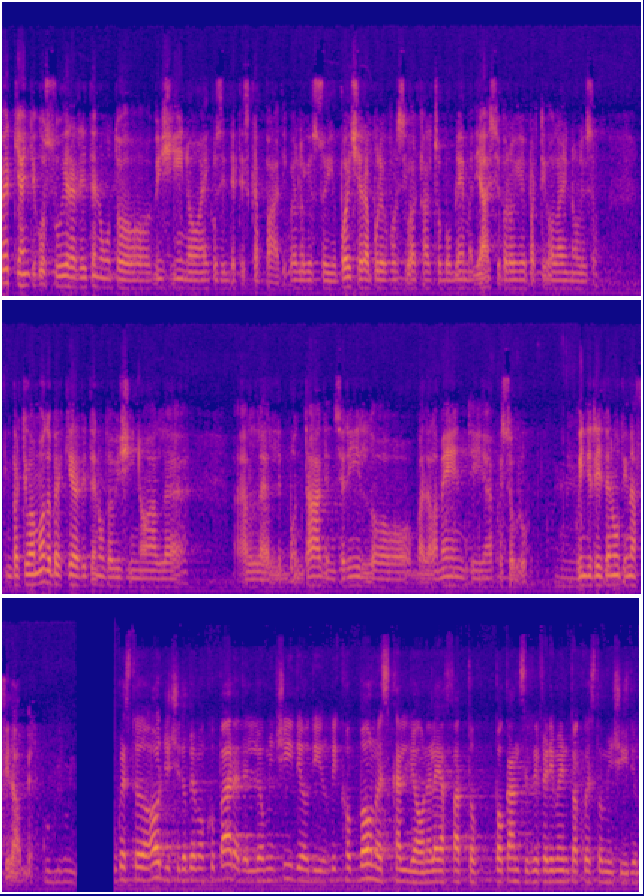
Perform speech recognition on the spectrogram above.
Perché anche costui era ritenuto vicino ai cosiddetti scappati, quello che so io. Poi c'era pure forse qualche altro problema di assio, però io in particolare non li so. In particolar modo perché era ritenuto vicino al, alle bontà di Inserillo, Badalamenti, a questo gruppo. Quindi ritenuto inaffidabile. Questo- oggi ci dobbiamo occupare dell'omicidio di Riccobono e Scaglione. Lei ha fatto poc'anzi riferimento a questo omicidio.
